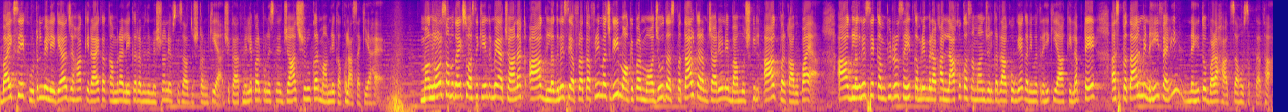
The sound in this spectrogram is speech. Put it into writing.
बाइक से एक होटल में ले गया, जहाँ किराए का कमरा लेकर रविंद्र मिश्रा ने उसके साथ दुष्कर्म किया। शिकायत मिलने पर पुलिस ने जाँच शुरू कर मामले का खुलासा किया है। मंगलौर सामुदायिक स्वास्थ्य केंद्र में अचानक आग लगने से अफरा तफरी मच गई। मौके पर मौजूद अस्पताल कर्मचारियों ने बामुश्किल आग पर काबू पाया। आग लगने से कंप्यूटर सहित कमरे में रखा लाखों का सामान जलकर राख हो गया। गनीमत रही कि आग की लपटे अस्पताल में नहीं फैली, नहीं तो बड़ा हादसा हो सकता था।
